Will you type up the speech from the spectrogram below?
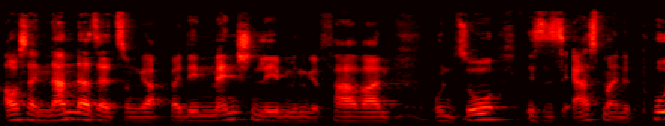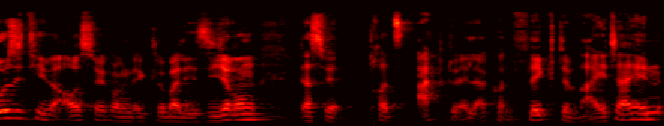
Auseinandersetzungen gehabt, bei denen Menschenleben in Gefahr waren. Und so ist es erstmal eine positive Auswirkung der Globalisierung, dass wir trotz aktueller Konflikte weiterhin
